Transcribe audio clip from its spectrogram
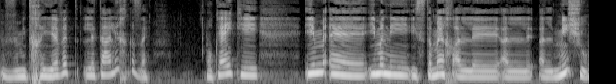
ומתחייבת לתהליך כזה, אוקיי? כי אם, uh, אם אני אסתמך על, uh, על, על מישהו,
